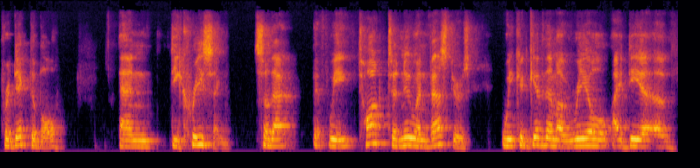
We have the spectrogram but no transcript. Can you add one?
predictable and decreasing so that if we talk to new investors, we could give them a real idea of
